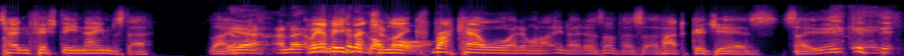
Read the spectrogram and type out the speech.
10, 15 names there. Like yeah. And uh, we haven't even could have got mentioned like more. Raquel or anyone like you know. There's others that have had good years. So it, it, it,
